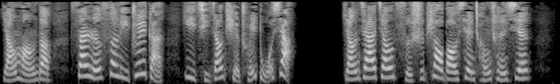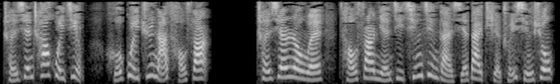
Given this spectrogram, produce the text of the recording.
杨忙的三人奋力追赶，一起将铁锤夺下。杨家将此事票报县城陈仙，陈仙插会镜，何贵居拿曹三儿。陈仙认为曹三儿年纪轻，竟敢携带铁锤行凶。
